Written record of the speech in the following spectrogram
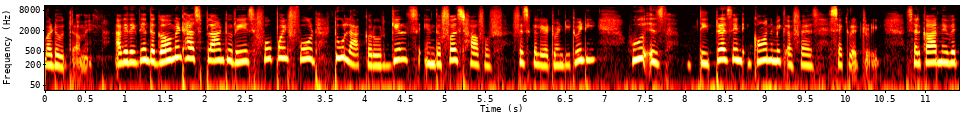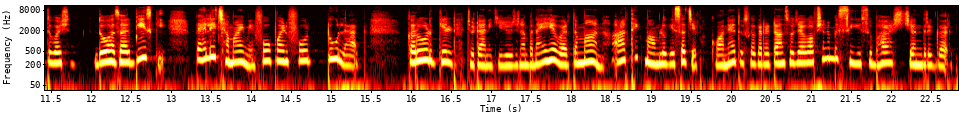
वडोदरा में। आगे देखते हैं the government has plan to raise 4.42 lakh crore gilts in the first half of physical year 2020 who is the present economic affairs secretary सरकार ने वित्त वर्ष 2020 की पहली छमाई में 4.42 लाख करोड़ गिल्ड जुटाने की योजना बनाई है। वर्तमान आर्थिक मामलों के सचिव कौन है? तो उसका करेक्ट आंसर हो जाएगा option number C Subhash Chandra Garg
